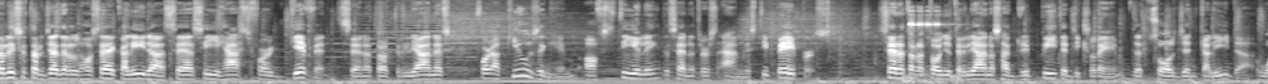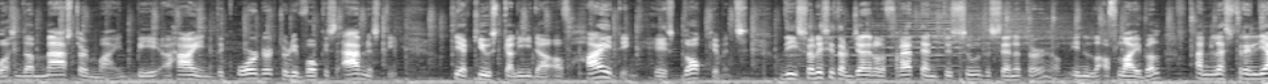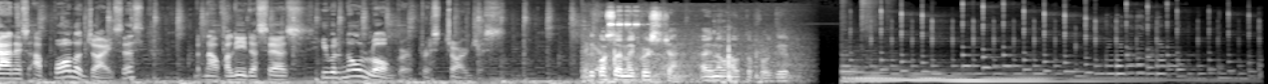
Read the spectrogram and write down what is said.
Solicitor General Jose Calida says he has forgiven Senator Trillanes for accusing him of stealing the senator's amnesty papers. Senator Antonio Trillanes had repeatedly claimed that Solgen Calida was the mastermind behind the order to revoke his amnesty. He accused Calida of hiding his documents. The Solicitor General threatened to sue the senator of libel unless Trillanes apologizes but now Calida says he will no longer press charges. Because I'm a Christian, I know how to forgive.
